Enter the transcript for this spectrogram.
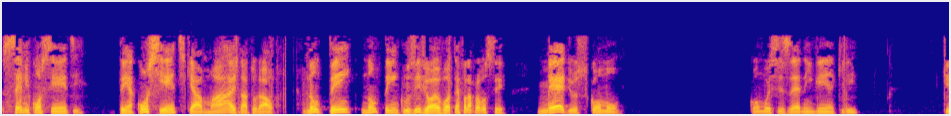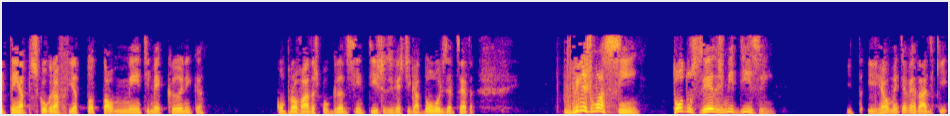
semiconsciente tem a consciente, que é a mais natural, não tem, não tem, inclusive, ó, eu vou até falar para você, médios como como esse Zé Ninguém aqui, que tem a psicografia totalmente mecânica, comprovadas por grandes cientistas, investigadores, etc. Mesmo assim, todos eles me dizem, e, e, realmente é verdade, que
